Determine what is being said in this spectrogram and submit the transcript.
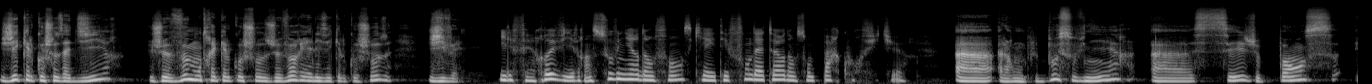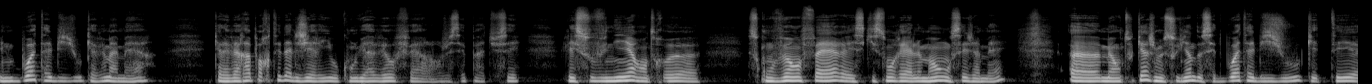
j'ai quelque chose à dire, je veux montrer quelque chose, je veux réaliser quelque chose, j'y vais. Il fait revivre un souvenir d'enfance qui a été fondateur dans son parcours futur. Euh, alors, mon plus beau souvenir, euh, c'est, je pense, une boîte à bijoux qu'avait ma mère, qu'elle avait rapportée d'Algérie ou qu'on lui avait offert. Alors, je sais pas, tu sais, les souvenirs entre euh, ce qu'on veut en faire et ce qu'ils sont réellement, on sait jamais. mais en tout cas, je me souviens de cette boîte à bijoux qui était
